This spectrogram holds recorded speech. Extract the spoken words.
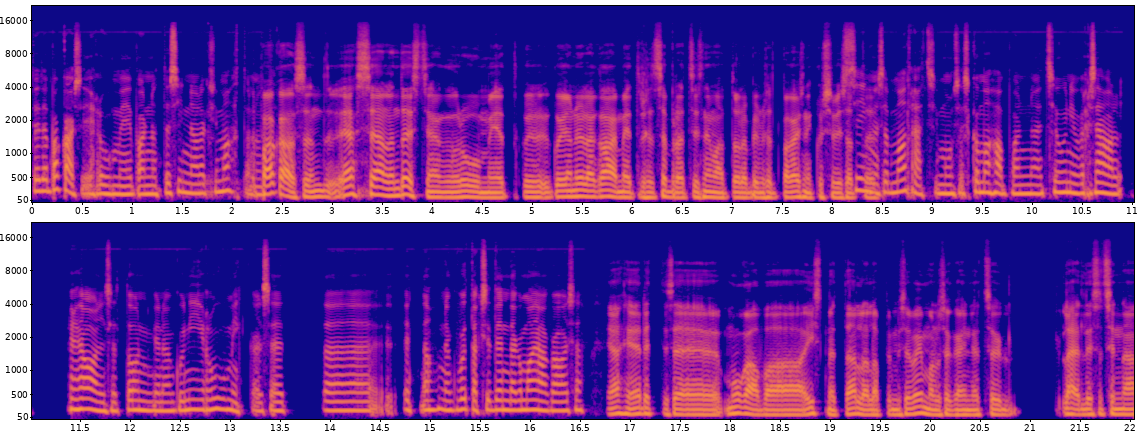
teda pagasiruumi ei pannud, ta sinna oleks ju mahtunud. pagas on jah, seal on tõesti nagu ruumi, et kui, kui on üle kahemeetrised sõbrad, siis nemad tuleb ilmselt pagasnikusse visata. sinna saab madratsi muuseas ka maha panna, et see universaal reaalselt ongi nagu nii ruumikas, et äh, et noh, nagu võtaksid endaga maja kaasa. jah, ja eriti see mugava istmete allalappimise võimalusega onju, et sa lähed lihtsalt sinna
